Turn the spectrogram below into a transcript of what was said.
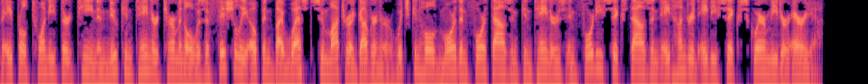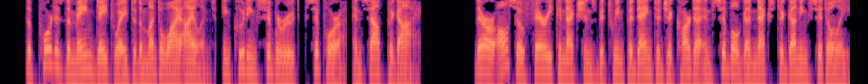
April 2013 a new container terminal was officially opened by West Sumatra Governor which can hold more than 4,000 containers in 46,886 square metre area. The port is the main gateway to the Mentawai Islands, including Siberut, Sipora, and South Pagai. There are also ferry connections between Padang to Jakarta and Sibolga next to Gunung Sitoli.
